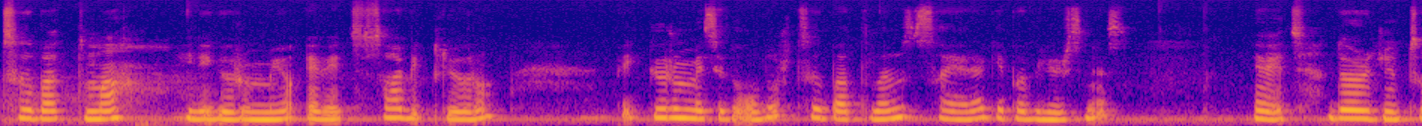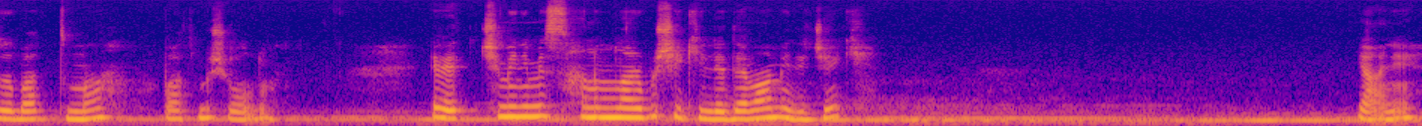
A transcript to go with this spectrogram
tığ battıma yine görünmüyor. Evet sabitliyorum. Pek görünmese de olur. Tığ battılarınızı sayarak yapabilirsiniz. Evet dördüncü tığ battıma batmış oldum. Evet çimenimiz hanımlar bu şekilde devam edecek. Yani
